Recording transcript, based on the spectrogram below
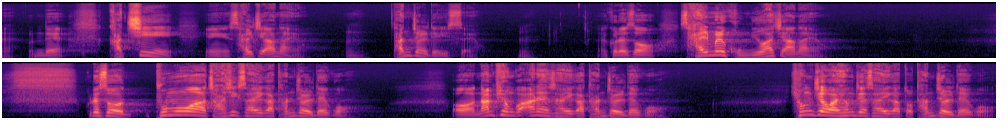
예, 그런데 같이 예, 살지 않아요. 음, 단절돼 있어요. 음, 그래서 삶을 공유하지 않아요. 그래서 부모와 자식 사이가 단절되고 어, 남편과 아내 사이가 단절되고 형제와 형제 사이가 또 단절되고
